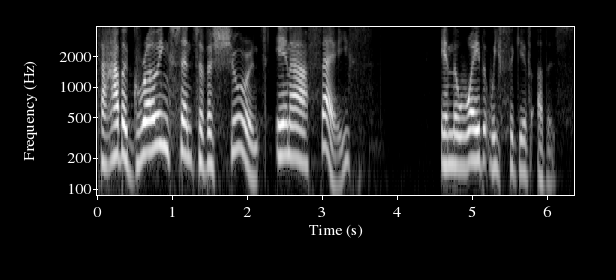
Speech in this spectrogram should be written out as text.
to have a growing sense of assurance in our faith in the way that we forgive others.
